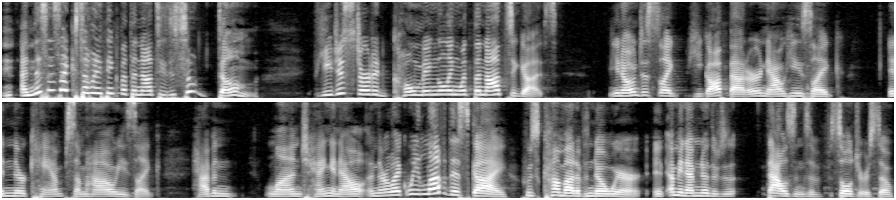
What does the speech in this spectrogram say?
And this is like, so when I think about the Nazis, it's so dumb. He just started commingling with the Nazi guys. You know, just like he got better. Now he's like in their camp somehow. He's like having lunch, hanging out, and they're like, "We love this guy who's come out of nowhere." I mean, I know there's thousands of soldiers, so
